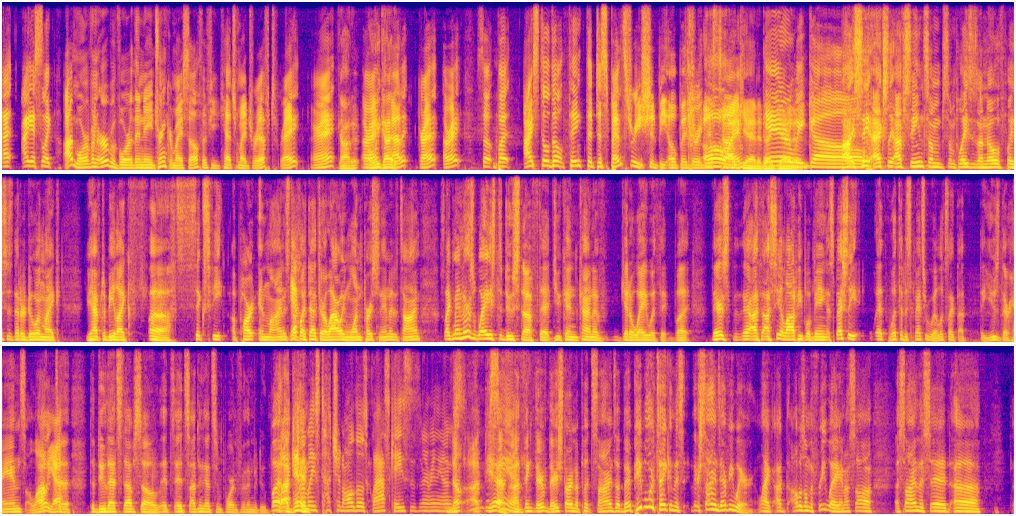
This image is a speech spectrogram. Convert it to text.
I, I guess like I'm more of an herbivore than a drinker myself, if you catch my drift, right? All right. got it. All right, Oh, got, got it. it. Got it. All right. So, but I still don't think that dispensaries should be open during this time. Oh, I time. get it, I There get we it. go. I see. Actually, I've seen some some places. I know of places that are doing like you have to be like uh, six feet apart in line and stuff Yeah. like that. They're allowing one person in at a time. It's like, man, there's ways to do stuff that you can kind of get away with it. But there's there, I, I see a lot of people being, especially with, with the dispensary, where it looks like that they use their hands a lot Oh, yeah. to, to do that stuff. So it's it's I think that's important for them to do. But Well, again, everybody's touching all those glass cases and everything. I'm no, just, I, I'm just yeah, I think they're they're starting to put signs up there. People are taking this. There's signs everywhere. Like I, I was on the freeway and I saw a sign that said uh,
